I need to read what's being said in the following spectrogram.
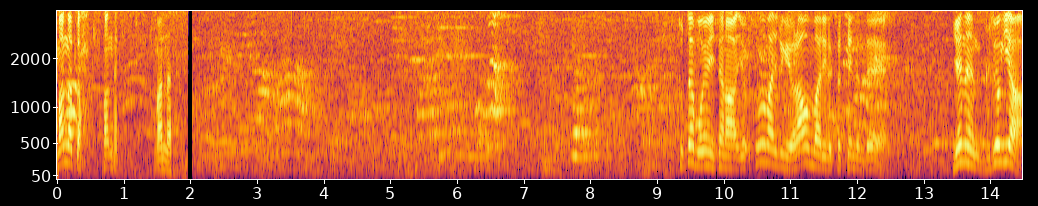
만났다. 만났다. 만났다 숫자 보면 있잖아 20마리 중에 19마리를 처치했는데 얘는 무적이야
